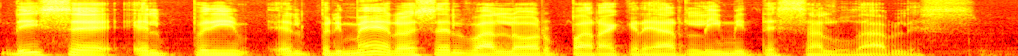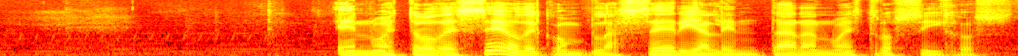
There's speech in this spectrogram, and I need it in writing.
Dice, el, pri- el primero es el valor para crear límites saludables. En nuestro deseo de complacer y alentar a nuestros hijos,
